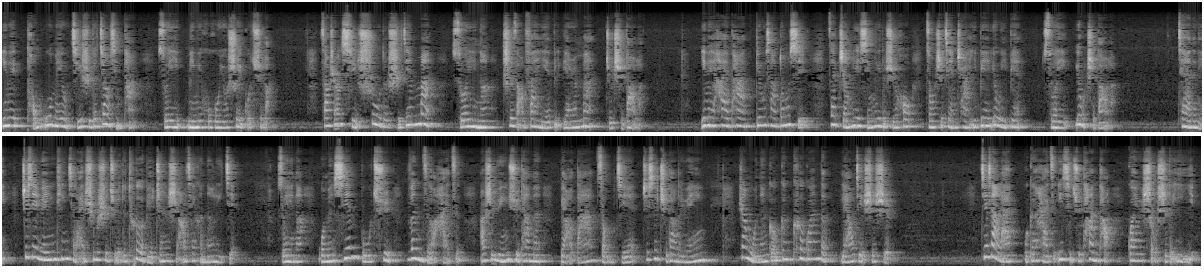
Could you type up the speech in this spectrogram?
因为同屋没有及时的叫醒他，所以迷迷糊糊又睡过去了。早上洗漱的时间慢，所以呢吃早饭也比别人慢，就迟到了。因为害怕丢下东西。在整理行李的时候，总是检查一遍又一遍，所以又迟到了。亲爱的你，这些原因听起来是不是觉得特别真实，而且很能理解？所以呢，我们先不去问责孩子，而是允许他们表达、总结这些迟到的原因，让我能够更客观的了解事实。接下来，我跟孩子一起去探讨。关于守时的意义，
